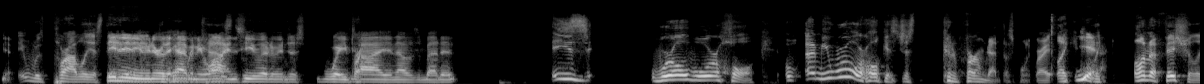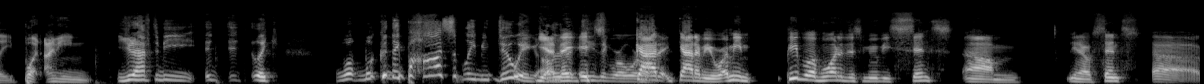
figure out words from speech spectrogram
yeah. it was probably a He didn't even really have any lines. He literally just waved Right. high and that was about it. is world war hulk i mean world war hulk is just confirmed at this point right like Yeah. like, unofficially but i mean you'd have to be it, it, like what what could they possibly be doing Yeah, they- teasing world war Got Got to be. I mean, people have wanted this movie since, um, you know, since uh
